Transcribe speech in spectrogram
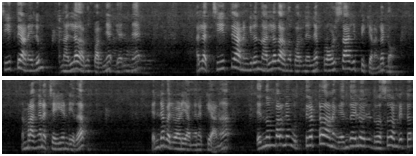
ചീത്തയാണേലും നല്ലതാന്ന് പറഞ്ഞ് എന്നെ അല്ല ചീത്തയാണെങ്കിലും നല്ലതാന്ന് പറഞ്ഞ് എന്നെ പ്രോത്സാഹിപ്പിക്കണം കേട്ടോ. നമ്മൾ അങ്ങനെ ചെയ്യേണ്ടത് എന്റെ പരിപാടി അങ്ങനെയൊക്കെയാണ്. എന്നും പറഞ്ഞ് വൃത്തികെട്ടതാണെങ്കിൽ എന്തെങ്കിലും ഒരു ഡ്രസ്സ് കണ്ടിട്ട്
